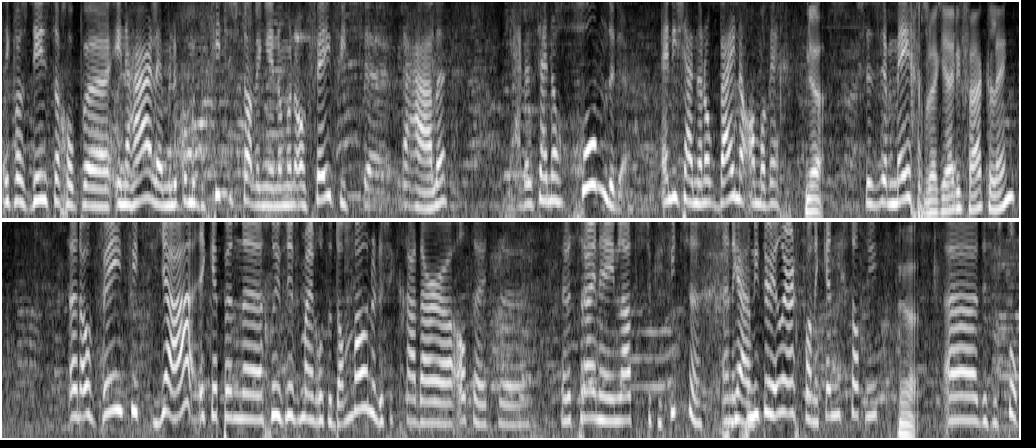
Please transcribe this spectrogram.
Ik was dinsdag op, eh, in Haarlem en dan kom ik de fietsenstalling in om een OV-fiets eh, te halen. Ja, er zijn er honderden. En die zijn dan ook bijna allemaal weg. Ja. Dus dat is een mega Gebruik jij die vaak alleen? Een OV-fiets, ja. Ik heb een eh, goede vriend van mij in Rotterdam wonen. Dus ik ga daar eh, altijd met de trein heen, laat een stukje fietsen. En ik Ja. geniet er heel erg van. Ik ken die stad niet. Ja. Eh, dus dat is top,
